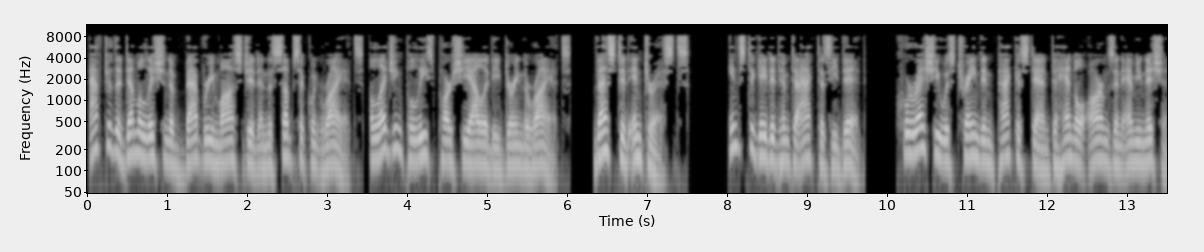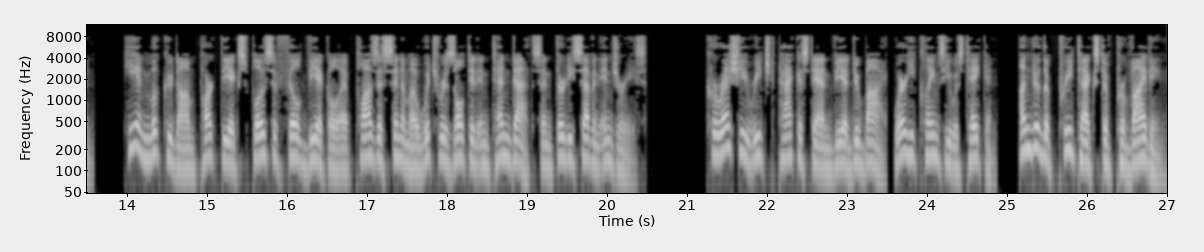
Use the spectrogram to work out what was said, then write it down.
after the demolition of Babri Masjid and the subsequent riots, alleging police partiality during the riots. «Vested interests» instigated him to act as he did. Qureshi was trained in Pakistan to handle arms and ammunition. He and Muqaddam parked the explosive-filled vehicle at Plaza Cinema which resulted in 10 deaths and 37 injuries. Qureshi reached Pakistan via Dubai, where he claims he was taken, "...under the pretext of providing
